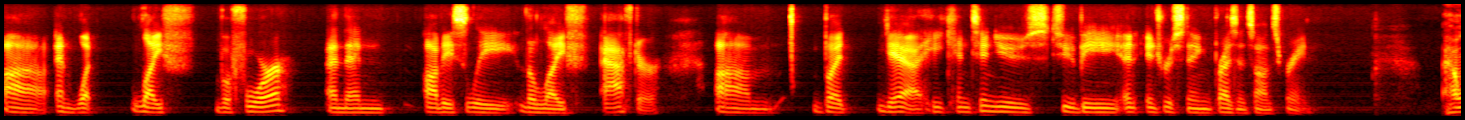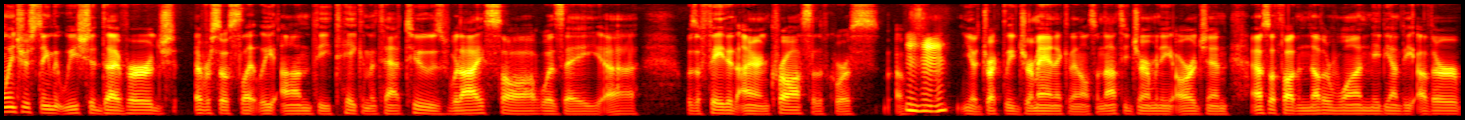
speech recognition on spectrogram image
uh, and what life before, and then obviously the life after. Um, but yeah, he continues to be an interesting presence on screen how interesting that we should diverge ever so slightly on the take and the tattoos. What I saw was a uh, was a faded Iron Cross that, of course, of hmm you know directly Germanic and then also Nazi Germany origin. I also thought another one maybe on the other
